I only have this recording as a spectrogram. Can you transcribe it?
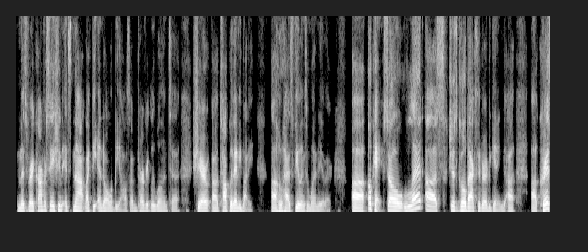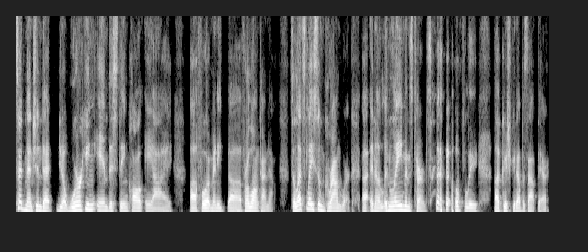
from this very conversation. It's not like the end all and be all. So I'm perfectly willing to share, uh, talk with anybody uh, who has feelings in one or the other. Uh, okay, so let us just go back to the very beginning. Uh, uh, Chris had mentioned that you know working in this thing called AI uh, for many uh, for a long time now. So let's lay some groundwork uh, in a, in layman's terms. Hopefully, uh, Chris could help us out there.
